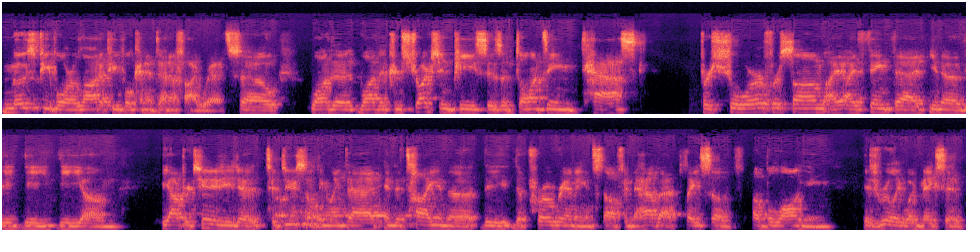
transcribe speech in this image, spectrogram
most people or a lot of people can identify with. So while the while the construction piece is a daunting task for sure for some, I, I think that you know the the the um, the opportunity to, to do something like that and to tie in the, the the programming and stuff and to have that place of, of belonging is really what makes it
